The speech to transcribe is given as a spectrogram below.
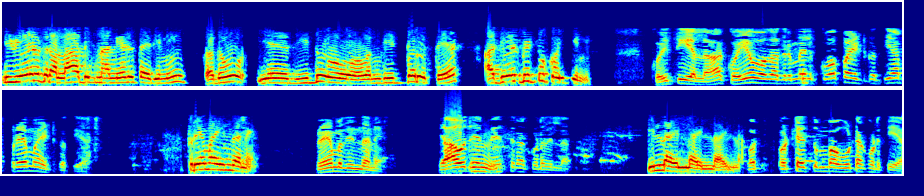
ನೀವ್ ಹೇಳಿದ್ರಲ್ಲ ಅದಕ್ಕೆ ನಾನು ಹೇಳ್ತಾ ಇದ್ದೀನಿ. ಅದು ಇದು ಒಂದ್ ಇದ್ ಬರುತ್ತೆ. ಅದ್ ಹೇಳ್ಬಿಟ್ಟು ಕೊಯ್ತೀನಿ. ಕೊಯ್ತೀಯಲ್ಲ? ಕೊಯ್ಯೋವಾಗ ಅದ್ರ ಮೇಲೆ ಕೋಪ ಇಟ್ಕೋತೀಯ ಪ್ರೇಮ ಇಟ್ಕೋತೀಯ? ಪ್ರೇಮದಿಂದಾನೆ ಪ್ರೇಮದಿಂದಾನೆ. ಯಾವುದೇ. ಬೇಸರ ಕೊಡೋದಿಲ್ಲ. ಇಲ್ಲ ಇಲ್ಲ ಇಲ್ಲ ಇಲ್ಲ. ಹೊಟ್- ಹೊಟ್ಟೆ ತುಂಬಾ ಊಟ ಕೊಡ್ತೀಯ?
